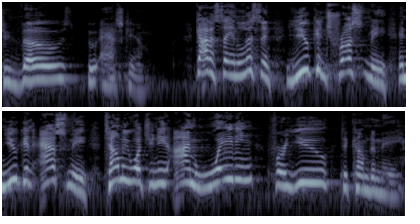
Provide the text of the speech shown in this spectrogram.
to those who ask him. God is saying, listen, you can trust me and you can ask me. Tell me what you need. I'm waiting for you to come to me.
